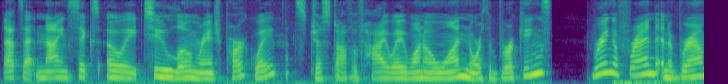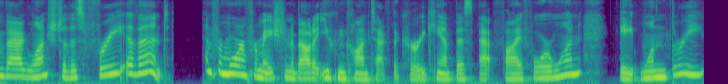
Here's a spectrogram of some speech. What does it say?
That's at 96082 Lone Ranch Parkway. That's just off of Highway 101 north of Brookings. Bring a friend and a brown bag lunch to this free event. And for more information about it, you can contact the Curry campus at 541 813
